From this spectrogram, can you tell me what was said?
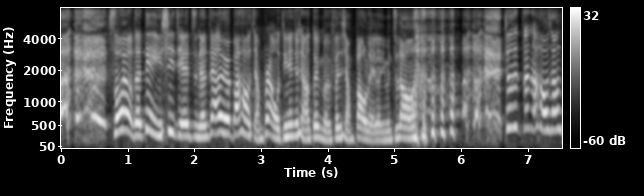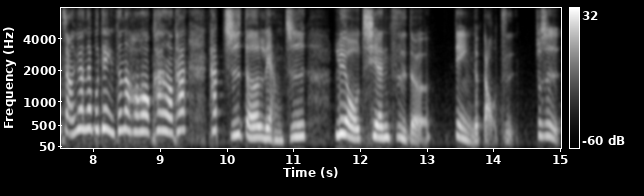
所有的电影细节只能在二月八号讲，不然我今天就想要跟你们分享暴雷了，你们知道吗？就是真的好想讲，因为那部电影真的好好看哦，它它值得两支六千字的电影的稿子，就是。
